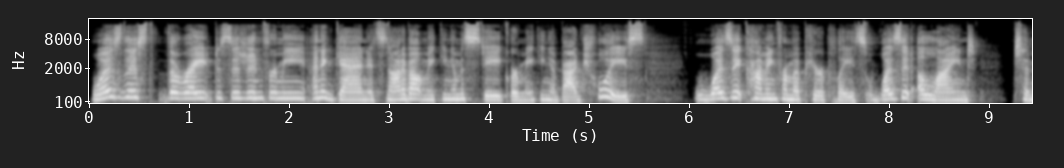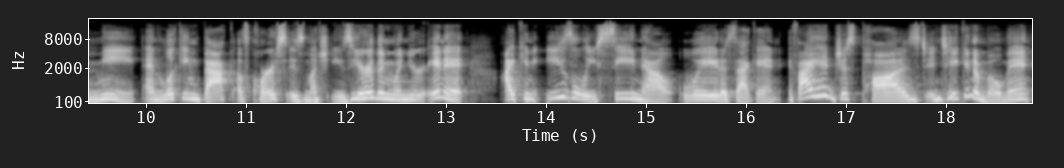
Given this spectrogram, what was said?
Was this the right decision for me? And again, it's not about making a mistake or making a bad choice. Was it coming from a pure place? Was it aligned to me? And looking back, of course, is much easier than when you're in it. I can easily see now wait a second. If I had just paused and taken a moment,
